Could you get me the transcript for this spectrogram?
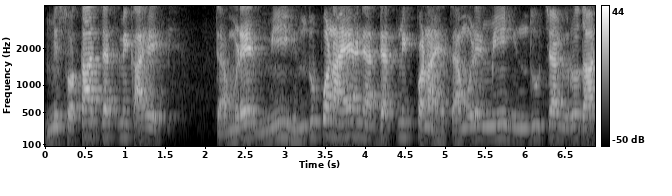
मी स्वतः आध्यात्मिक आहे. त्यामुळे मी हिंदू पण आहे आणि आध्यात्मिक पण आहे. त्यामुळे मी हिंदूच्या विरोधात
